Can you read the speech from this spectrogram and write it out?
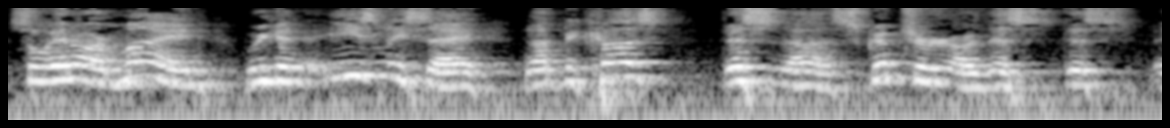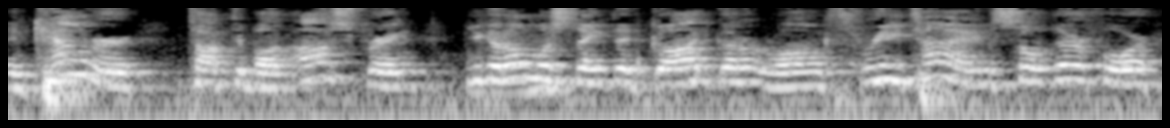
So in our mind, we can easily say that because this uh, scripture or this, this encounter talked about offspring, you could almost think that God got it wrong three times, so therefore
